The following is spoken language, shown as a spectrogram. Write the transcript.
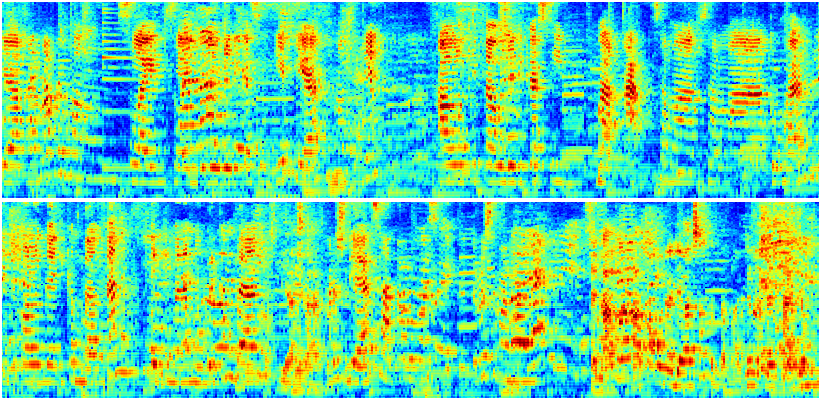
Ya karena memang selain selain jadi udah dikasih gift ya maksudnya kalau kita udah dikasih bakat sama sama Tuhan itu kalau nggak dikembangkan ya gimana mau berkembang Harus biasa. harus biasa terus gitu terus memang Saya kakak, kakak udah diasah tetap aja nggak tajam.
